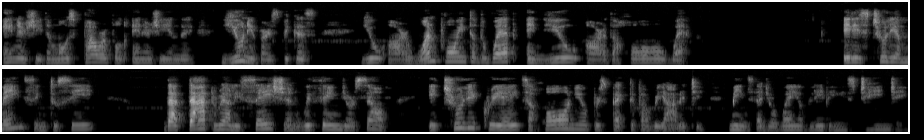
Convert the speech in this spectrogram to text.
energy, the most powerful energy in the universe, because you are one point of the web and you are the whole web. It is truly amazing to see that that realization within yourself, it truly creates a whole new perspective of reality, means that your way of living is changing.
